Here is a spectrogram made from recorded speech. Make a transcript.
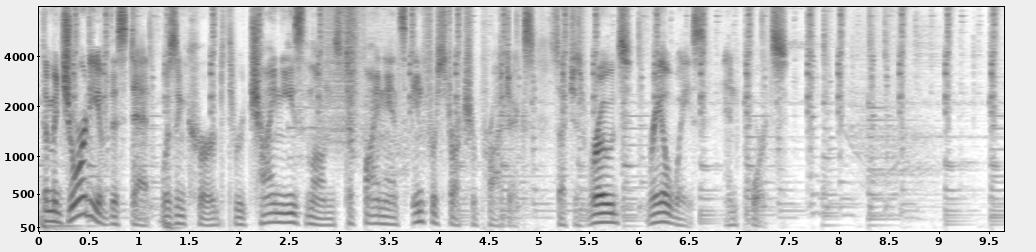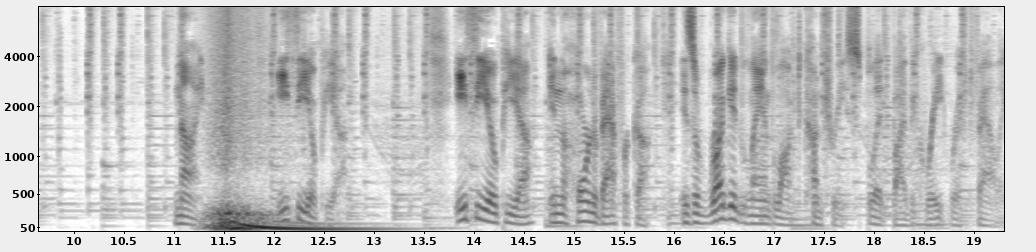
The majority of this debt was incurred through Chinese loans to finance infrastructure projects such as roads, railways, and ports. 9. Ethiopia Ethiopia, in the Horn of Africa, is a rugged landlocked country split by the Great Rift Valley.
